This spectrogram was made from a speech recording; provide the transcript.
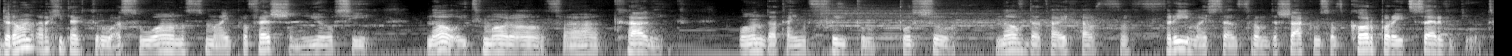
Drone architecture was once my profession, you see. Now it's more of a calling, one that I'm free to pursue. Now that I have freed myself from the shackles of corporate servitude.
